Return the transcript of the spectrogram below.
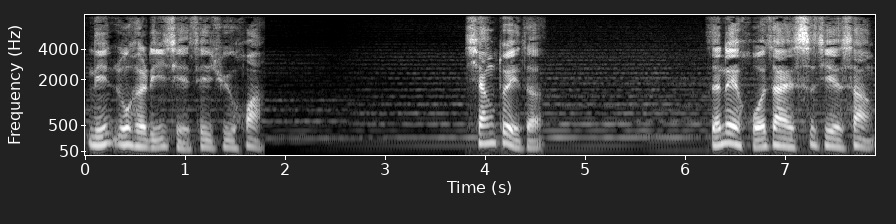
您如何理解这句话？相对的，人类活在世界上，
